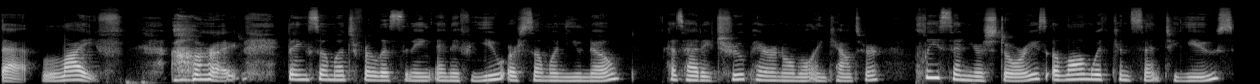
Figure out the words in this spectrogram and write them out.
that life. All right. Thanks so much for listening. And if you or someone you know has had a true paranormal encounter, please send your stories along with consent to use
